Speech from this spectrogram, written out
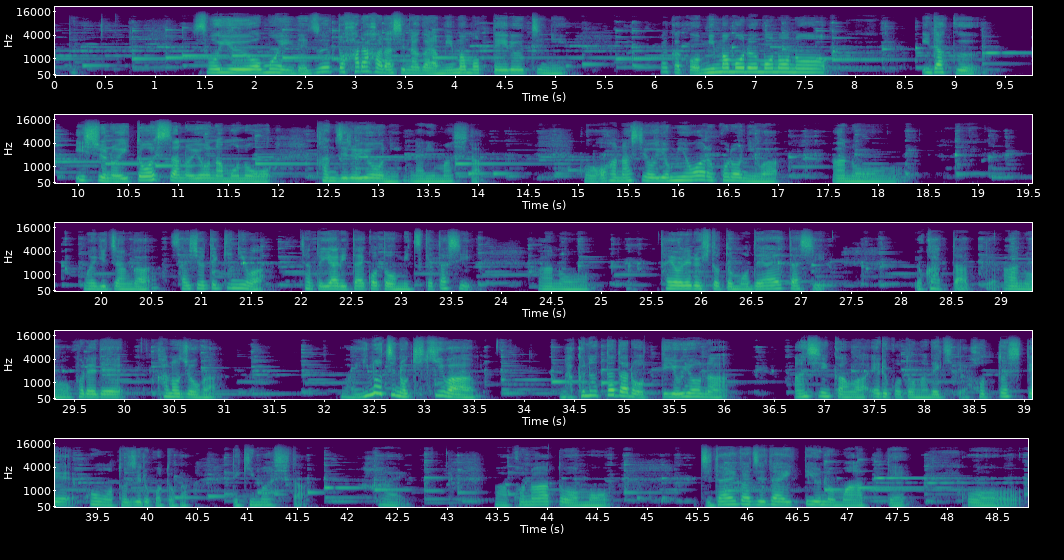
そういう思いでずっとハラハラしながら見守っているうちに、なんかこう見守る者の抱く一種の愛おしさのようなものを感じるようになりました。こうお話を読み終わる頃にはあの萌木ちゃんが最終的にはちゃんとやりたいことを見つけたしあの頼れる人とも出会えたしよかったってあのこれで彼女が、まあ、命の危機はなくなっただろうっていうような安心感は得ることができてほっとして本を閉じることができました。はいまあ、この後も時代が時代っていうのもあってこう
